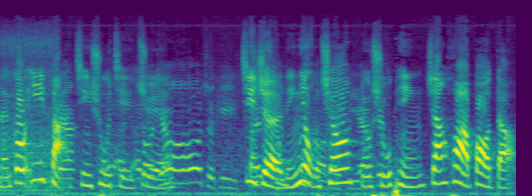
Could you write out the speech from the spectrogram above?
能够依法尽速解决。记者林永秋、刘淑平彰化报道。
